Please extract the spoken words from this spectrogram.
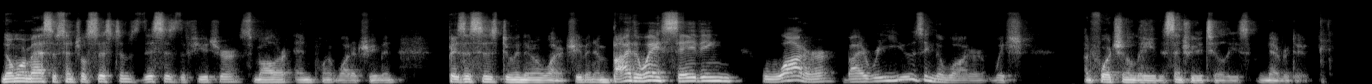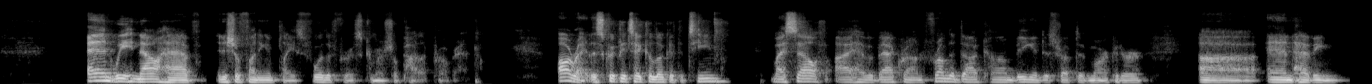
no more massive central systems. This is the future, smaller endpoint water treatment, businesses doing their own water treatment. And by the way, saving water by reusing the water, which unfortunately the central utilities never do. And we now have initial funding in place for the first commercial pilot program. All right, let's quickly take a look at the team. Myself, I have a background from the dot com, being a disruptive marketer, uh, and having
